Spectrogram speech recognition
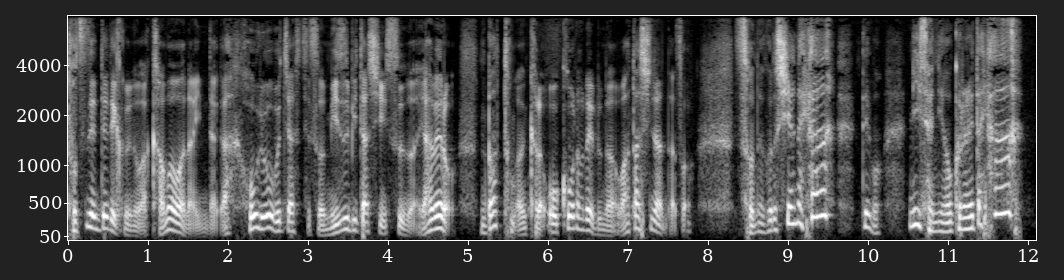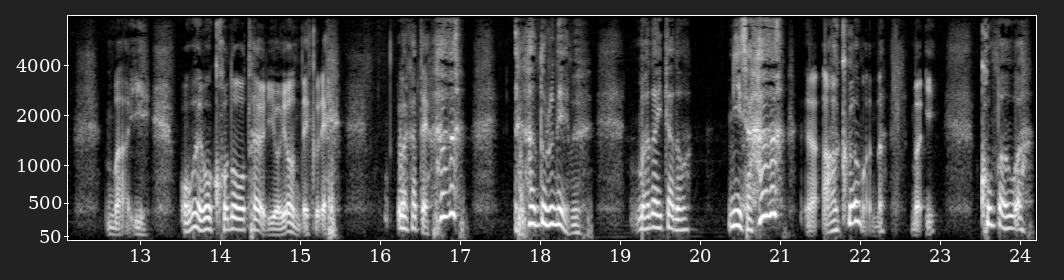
突然出てくるのは構わないんだが、ホール・オブ・ジャスティスを水浸しにするのはやめろ。バットマンから怒られるのは私なんだぞ。そんなこと知らない。はでも、兄さんには怒られたい。はまあいい。お前もこのお便りを読んでくれ。わかったよ。はハンドルネーム、まな板の、兄さん、はあアクアマンな。まあいい。こんばんは。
